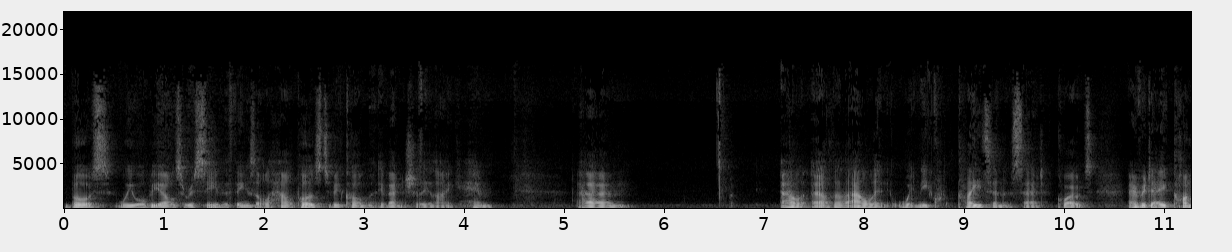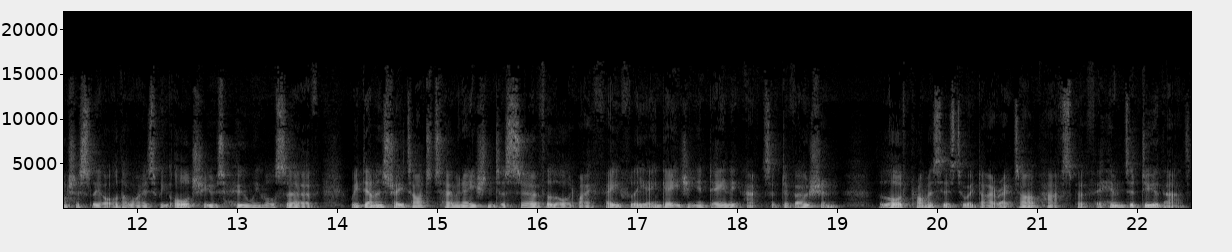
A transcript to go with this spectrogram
but we will be able to receive the things that will help us to become eventually like him. Um, L. L. L. Whitney Clayton said, quote, Every day, consciously or otherwise, we all choose whom we will serve. We demonstrate our determination to serve the Lord by faithfully engaging in daily acts of devotion. The Lord promises to direct our paths, but for Him to do that,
